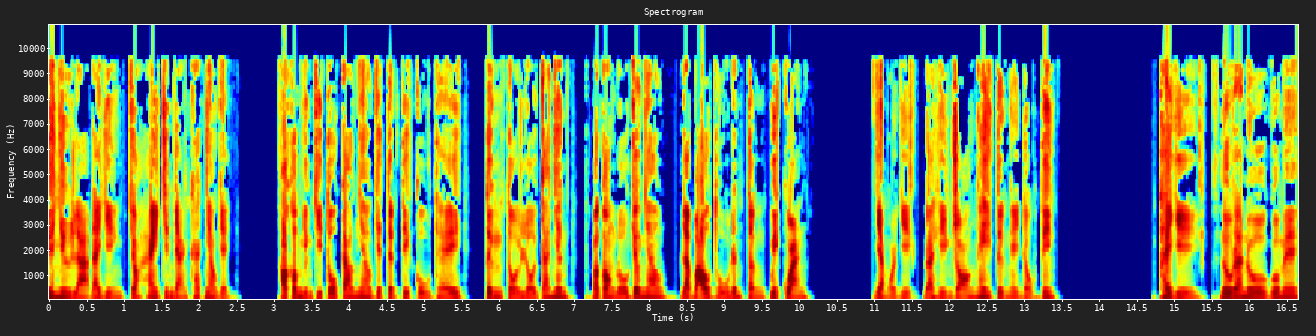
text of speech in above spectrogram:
y như là đại diện cho hai chính đảng khác nhau vậy. Họ không những chỉ tố cáo nhau với tình tiết cụ thể, từng tội lỗi cá nhân, mà còn đổ cho nhau là bảo thủ đến tận quyết quản. Và mọi việc đã hiện rõ ngay từ ngày đầu tiên. Thay vì Lorano Gomez,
